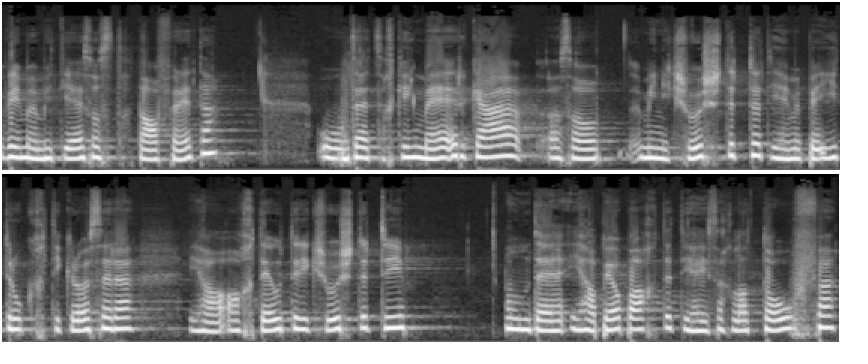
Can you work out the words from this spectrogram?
wie man mit Jesus darf reden. Und da hat sich mehr ergeben. Also meine Geschwister, die haben mich beeindruckt, die größeren. Ich habe acht ältere Geschwister. Und äh, ich habe beobachtet, die haben sich taufen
